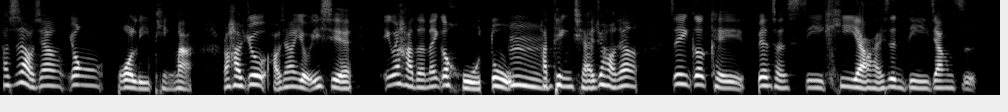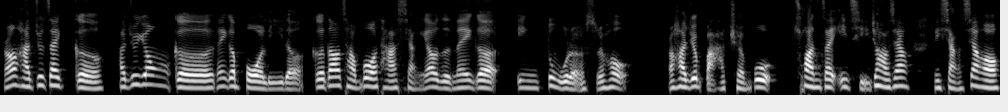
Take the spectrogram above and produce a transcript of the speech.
他是好像用玻璃瓶嘛，然后他就好像有一些，因为他的那个弧度，嗯他听起来就好像这个可以变成 C key 啊，还是 D 这样子。然后他就在割，他就用割那个玻璃的，割到差不多他想要的那个音度的时候，然后他就把它全部串在一起，就好像你想象哦，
